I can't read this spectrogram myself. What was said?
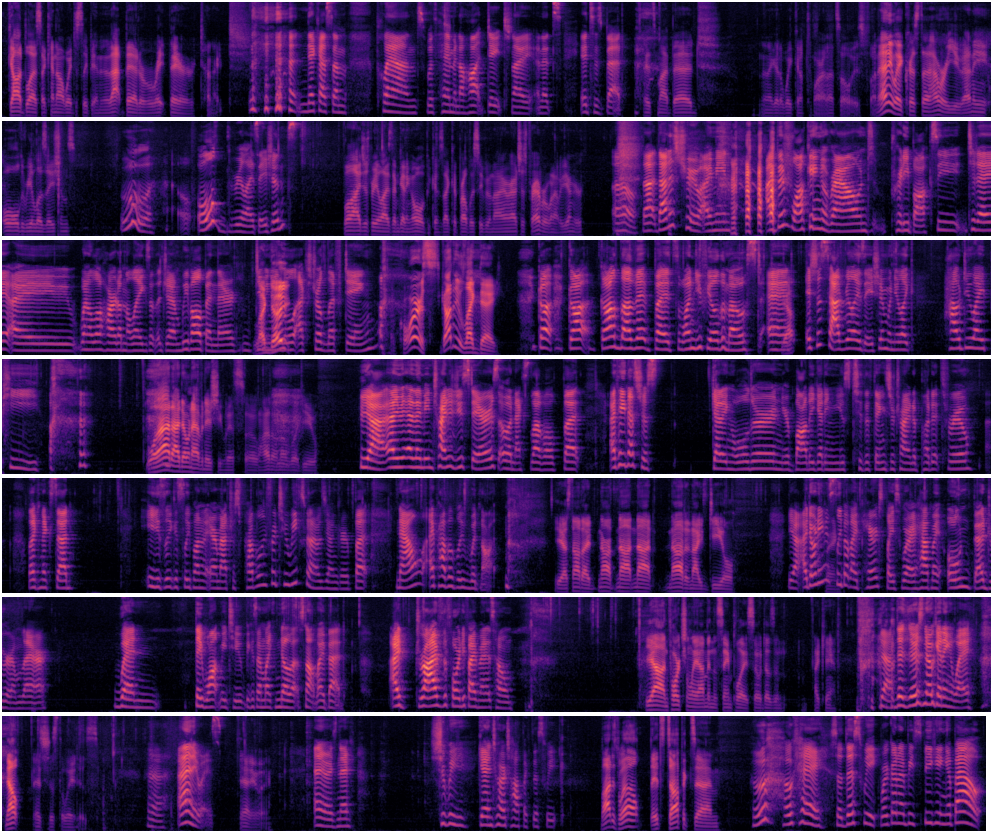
God bless, I cannot wait to sleep in that bed right there tonight. Nick has some plans with him and a hot date tonight, and it's it's his bed. It's my bed. And I gotta wake up tomorrow. That's always fun. Anyway, Krista, how are you? Any old realizations? Ooh, old realizations. Well, I just realized I'm getting old because I could probably sleep in an iron mattress forever when I was younger. Oh, that that is true. I mean, I've been walking around pretty boxy today. I went a little hard on the legs at the gym. We've all been there doing a little extra lifting. of course, gotta do leg day. God, God, God love it, but it's the one you feel the most, and Yep. it's just sad realization when you're like, how do I pee? Well, that I don't have an issue with, so I don't know about you. Yeah, I mean, and I mean, trying to do stairs, oh, next level. But I think that's just getting older and your body getting used to the things you're trying to put it through. Like Nick said, easily could sleep on an air mattress probably for two weeks when I was younger, but now I probably would not. Yeah, it's not a not not not not an ideal. yeah, I don't even Thing. sleep at my parents' place where I have my own bedroom there when they want me to because I'm like, no, that's not my bed. I drive the 45 minutes home. Yeah, unfortunately, I'm in the same place, so it doesn't. I can't. Yeah, there, there's no getting away. Nope, it's just the way it is. Uh, anyways, Anyway, anyways, Nick, should we get into our topic this week? Might as well. It's topic time. Ooh, okay, so this week we're gonna be speaking about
